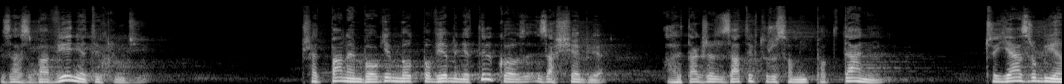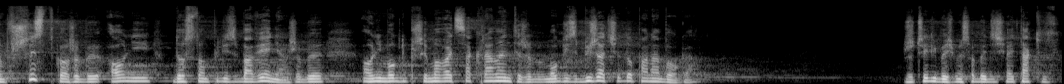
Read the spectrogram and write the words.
za zbawienie tych ludzi. Przed Panem Bogiem my odpowiemy nie tylko za siebie, ale także za tych, którzy są mi poddani. Czy ja zrobiłem wszystko, żeby oni dostąpili zbawienia, żeby oni mogli przyjmować sakramenty, żeby mogli zbliżać się do Pana Boga? Życzylibyśmy sobie dzisiaj takich,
